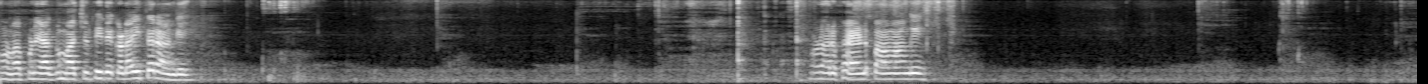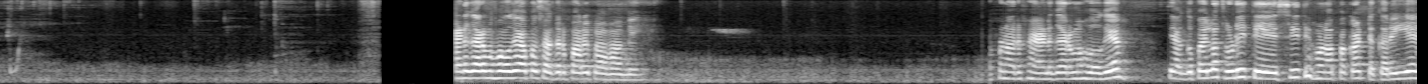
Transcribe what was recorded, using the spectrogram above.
ਹੁਣ ਆਪਣੇ ਅੱਗ ਮੱਚ ਪਈ ਤੇ ਕੜਾਈ ਧਰਾਂਗੇ। ਹੁਣ ਰਿਫਾਈਂਡ ਪਾਵਾਂਗੇ। ਰਿਫਾਈਂਡ ਗਰਮ ਹੋ ਗਿਆ, ਆਪਾਂ ਸ਼ੱਕਰ ਪਾਰੇ ਪਾਵਾਂਗੇ। ਆਪਣਾ ਰਿਫਾਈਂਡ ਗਰਮ ਹੋ ਗਿਆ, ਤੇ ਅੱਗ ਪਹਿਲਾਂ ਥੋੜੀ ਤੇਜ਼ ਸੀ, ਤੇ ਹੁਣ ਆਪਾਂ ਘੱਟ ਕਰੀਏ,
